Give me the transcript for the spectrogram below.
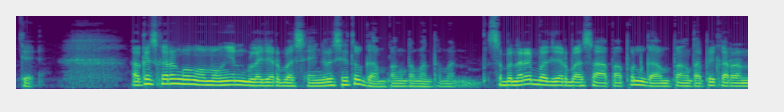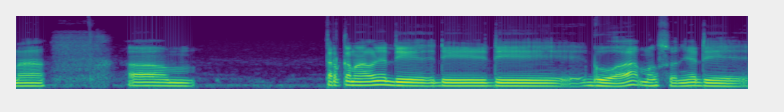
Oke. Oke, sekarang gue ngomongin belajar bahasa Inggris itu gampang teman-teman. Sebenarnya belajar bahasa apa pun gampang, tapi karena um, terkenalnya di di di gua, maksudnya di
